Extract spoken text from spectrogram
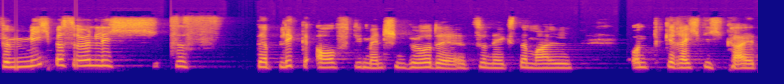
für mich persönlich ist es der Blick auf die Menschenwürde zunächst einmal und Gerechtigkeit.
